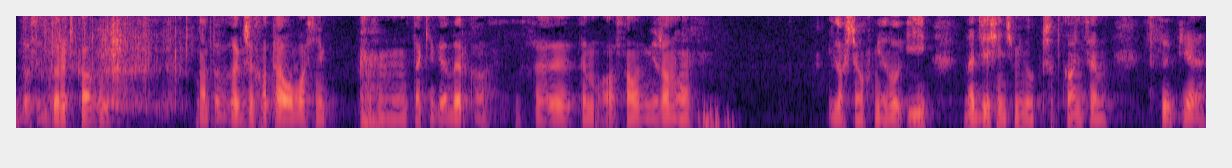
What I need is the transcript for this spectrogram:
dosyć goryczkowy. A to zagrzechotało właśnie takie wiaderko z tym osną odmierzoną ilością chmielu i na 10 minut przed końcem wsypię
